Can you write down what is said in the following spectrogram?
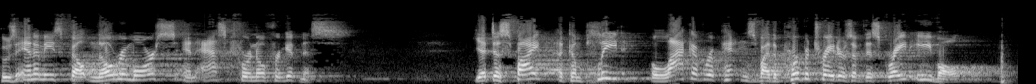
whose enemies felt no remorse and asked for no forgiveness. Yet, despite a complete lack of repentance by the perpetrators of this great evil,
